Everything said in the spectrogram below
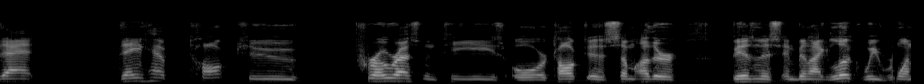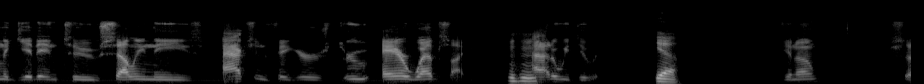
that they have talked to Pro Wrestling Tees or talked to some other business and been like, look, we want to get into selling these action figures through Air website. Mhm. How do we do it? Yeah. You know? So,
